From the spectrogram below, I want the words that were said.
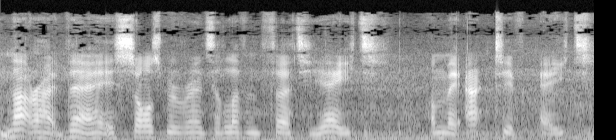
And that right there is Salisbury Reds 1138 on the active 8.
